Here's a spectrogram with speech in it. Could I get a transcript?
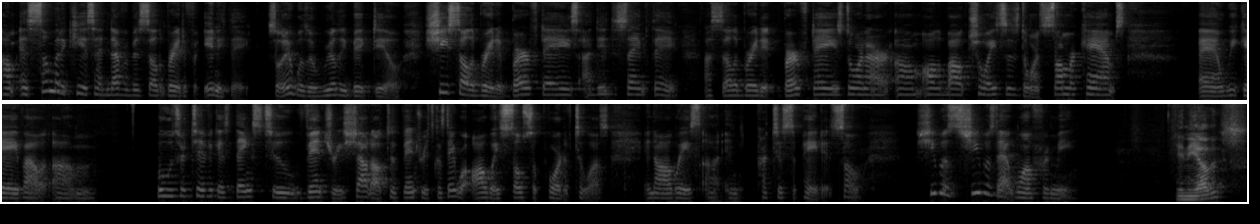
Um, and some of the kids had never been celebrated for anything. So it was a really big deal. She celebrated birthdays. I did the same thing. I celebrated birthdays during our um, All About Choices, during summer camps. And we gave out um, food certificates thanks to Ventries. Shout out to Ventries because they were always so supportive to us and always uh, and participated. So she was she was that one for me. Any others?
